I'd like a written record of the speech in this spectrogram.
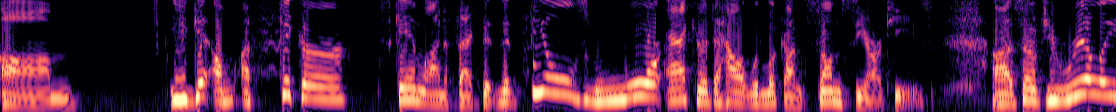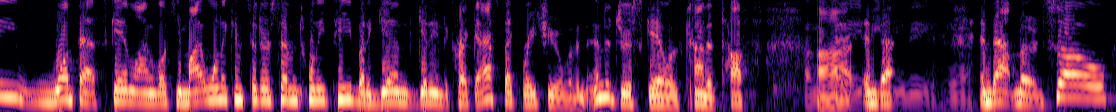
um, you get a, a thicker scan line effect that, that feels more accurate to how it would look on some CRTs. Uh, so if you really want that scan line look, you might want to consider 720p, but again, getting the correct aspect ratio with an integer scale is kind of tough On uh, in that TV, yeah. in that mode. So,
